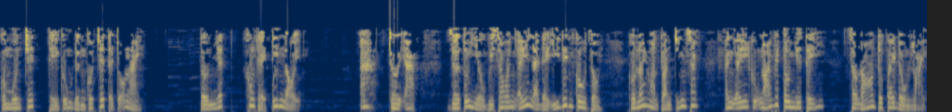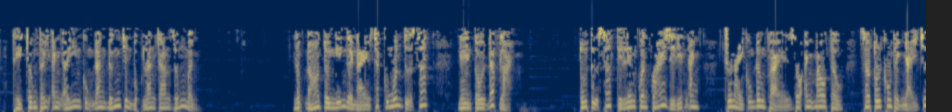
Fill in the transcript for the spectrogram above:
có muốn chết thì cũng đừng có chết ở chỗ này. Tôn nhất không thể tin nổi. À, trời ạ, giờ tôi hiểu vì sao anh ấy lại để ý đến cô rồi. Cô nói hoàn toàn chính xác, anh ấy cũng nói với tôi như thế. Sau đó tôi quay đầu lại thì trông thấy anh ấy cũng đang đứng trên bục lan can giống mình. Lúc đó tôi nghĩ người này chắc cũng muốn tự sát, nên tôi đáp lại. Tôi tự sát thì liên quan quái gì đến anh, chỗ này cũng đâu phải do anh bao tàu, sao tôi không thể nhảy chứ?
